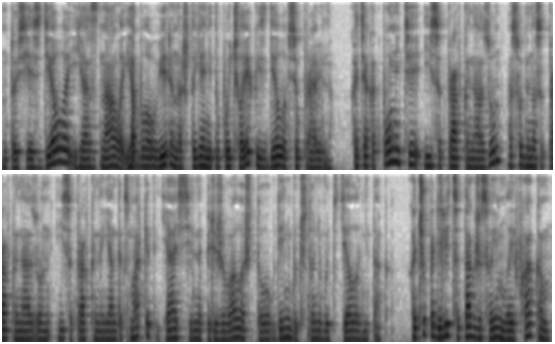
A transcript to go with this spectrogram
Ну, то есть я сделала, я знала, я была уверена, что я не тупой человек и сделала все правильно. Хотя, как помните, и с отправкой на Озон, особенно с отправкой на Озон и с отправкой на Яндекс Маркет, я сильно переживала, что где-нибудь что-нибудь сделала не так. Хочу поделиться также своим лайфхаком,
